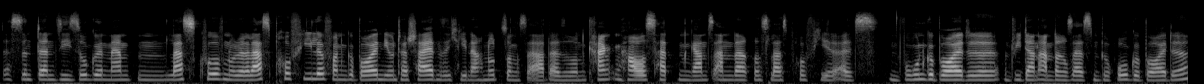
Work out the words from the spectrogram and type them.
Das sind dann die sogenannten Lastkurven oder Lastprofile von Gebäuden, die unterscheiden sich je nach Nutzungsart. Also ein Krankenhaus hat ein ganz anderes Lastprofil als ein Wohngebäude und wieder ein anderes als ein Bürogebäude.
